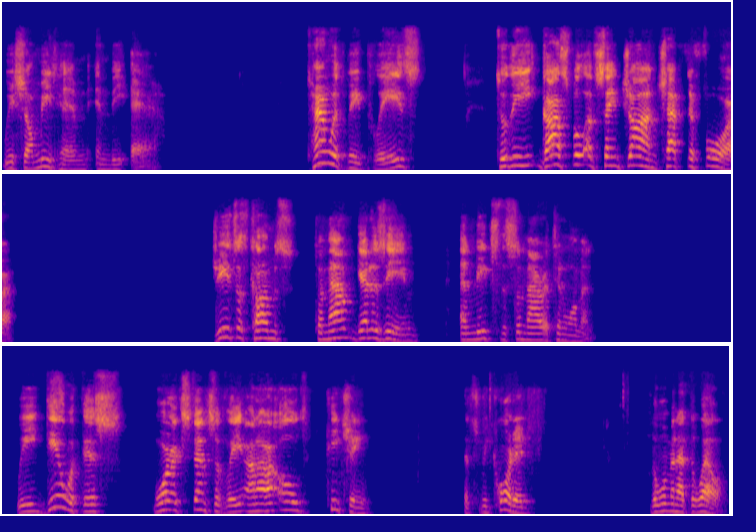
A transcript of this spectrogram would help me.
We shall meet him in the air. Turn with me, please, to the Gospel of St. John, chapter 4. Jesus comes to Mount Gerizim and meets the Samaritan woman. We deal with this more extensively on our old teaching that's recorded, The Woman at the Well.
